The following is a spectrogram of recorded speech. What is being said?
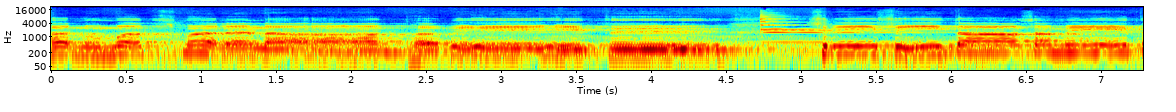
हनुमत्स्मरणाद् भवेत्। श्रीसीतासमेत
